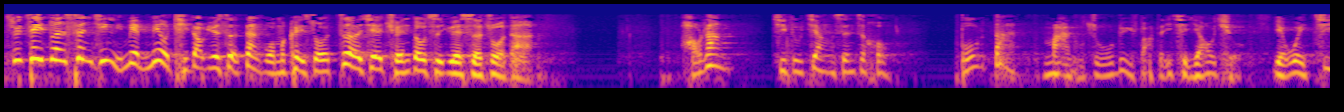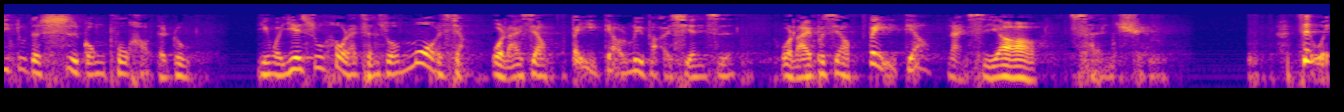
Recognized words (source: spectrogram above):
所以这一段圣经里面没有提到约瑟，但我们可以说，这些全都是约瑟做的，好让基督降生之后，不但满足律法的一切要求。也为基督的事工铺好的路，因为耶稣后来曾说：“莫想我来是要废掉律法的先知，我来不是要废掉，乃是要成全。”这位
